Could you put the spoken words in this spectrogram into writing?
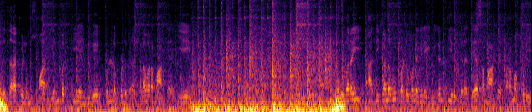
இரு தரப்பிலும் சுமார் எண்பத்தி ஐந்து பேர் கொல்லப்படுகிற கலவரமாக ஏன் இதுவரை அதிகளவு படுகொலைகளை நிகழ்த்தியிருக்கிற தேசமாக பரமக்குடி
